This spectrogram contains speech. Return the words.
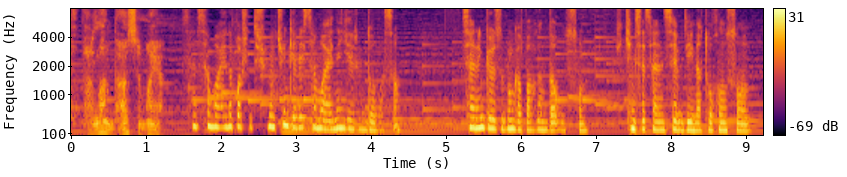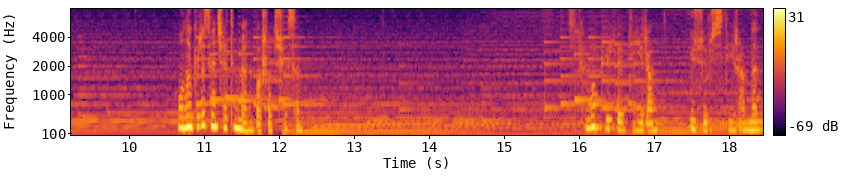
Toparlan da Səmaya. Sən Səmayəni başa düşmək üçün gərək Səmayənin yerində olasan. Sənin gözünün qabağında olsun. Kimsə sənin sevdiyinə toxunsun. Ona görə sən çətin məni başa düşəsən. Amma bir də deyirəm, üzr istəyirəm. Mən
